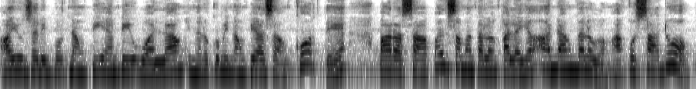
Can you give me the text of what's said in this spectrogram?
Ayon sa report ng PNP, walang inanukumin ng piyasa ang korte para sa pansamantalang kalayaan ng dalawang akusado.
